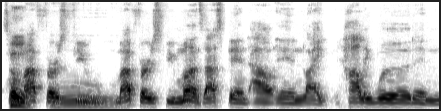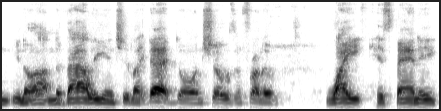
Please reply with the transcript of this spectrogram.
So Hmm. my first few my first few months I spent out in like Hollywood and you know out in the valley and shit like that doing shows in front of white, Hispanic,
